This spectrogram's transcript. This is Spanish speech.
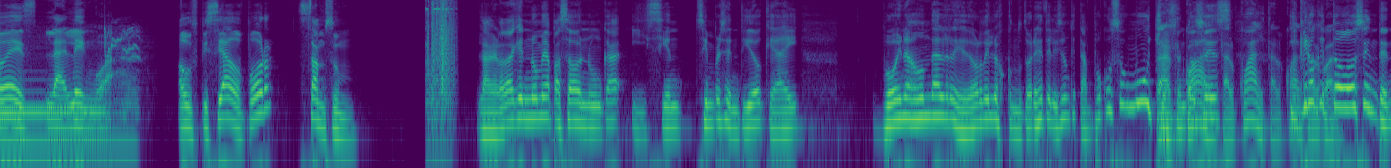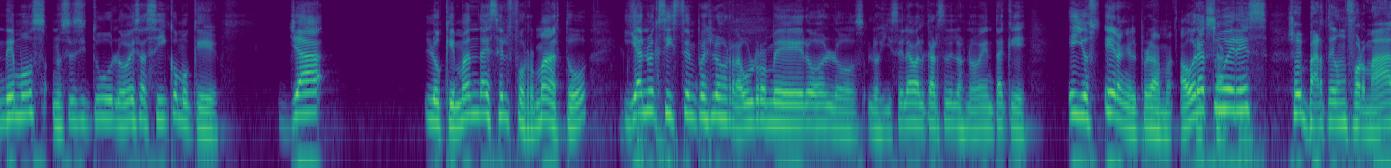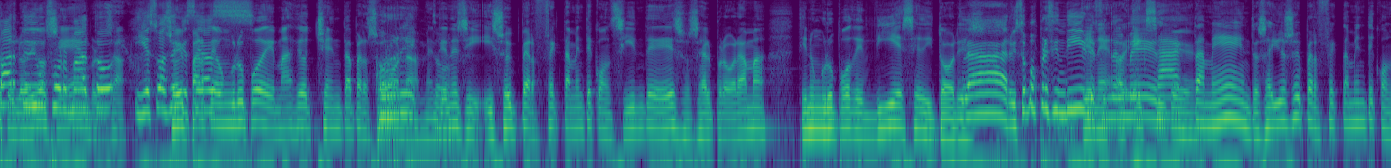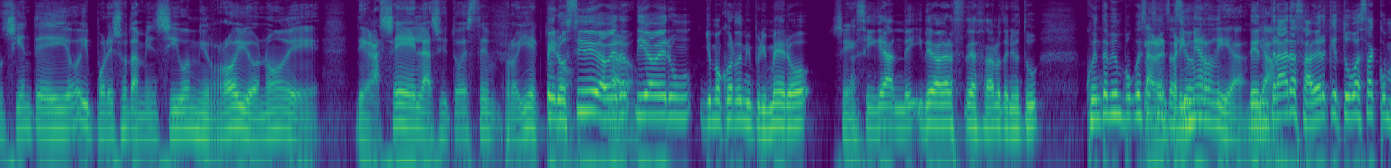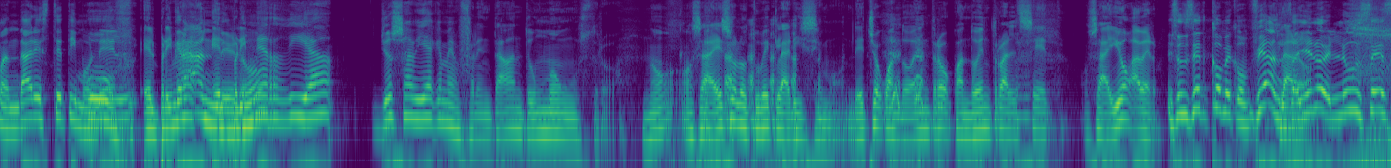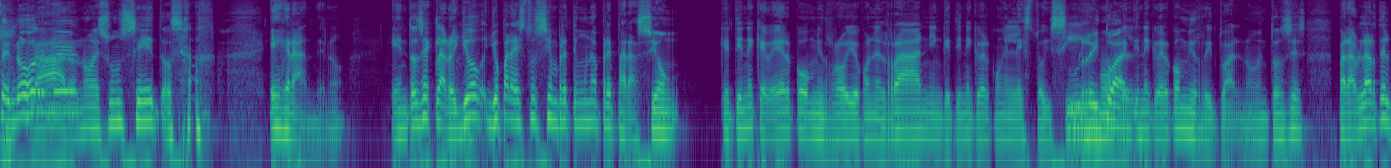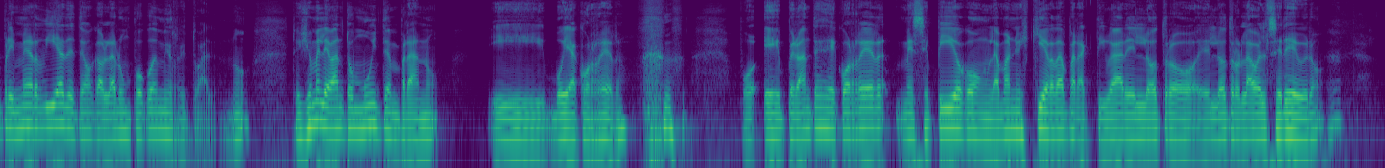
Esto es La Lengua, auspiciado por Samsung. La verdad que no me ha pasado nunca y siempre he sentido que hay buena onda alrededor de los conductores de televisión que tampoco son muchos. Tal cual, tal cual, tal y cual. creo tal que cual. todos entendemos, no sé si tú lo ves así, como que ya lo que manda es el formato y ya no existen pues los Raúl Romero, los, los Gisela Valcárcel de los 90 que ellos eran el programa. Ahora tú eres Soy parte de un formato, parte lo de digo un siempre, formato o sea, y eso hace soy que parte de un grupo de más de 80 personas, Correcto. ¿me entiendes? Y, y soy perfectamente consciente de eso. O sea, el programa tiene un grupo de 10 editores. Claro, y somos prescindibles Tiene- finalmente. Exactamente, o sea, yo soy perfectamente consciente de ello y por eso también sigo en mi rollo, ¿no? De, de gacelas y todo este proyecto. Pero ¿no? sí debe haber, Claro. debe haber un. Yo me acuerdo de mi primero, Sí. así grande, y debe haberlo tenido tú. Cuéntame un poco esa Claro, el sensación primer día, de ya. entrar a saber que tú vas a comandar este timonel. Uf, el primer, grande, el ¿no? primer día yo sabía que me enfrentaba ante un monstruo, ¿no? O sea, eso lo tuve clarísimo. De hecho, cuando entro, cuando entro al set, o sea, yo, a ver, Es un set come confianza, Claro. lleno de luces, enorme. Claro, no, es un set, o sea, es grande, ¿no? Entonces, claro, yo, yo para esto siempre tengo una preparación que tiene que ver con mi rollo con el running, que tiene que ver con el estoicismo, Un ritual. que tiene que ver con mi ritual, ¿no? Entonces, para hablarte el primer día te tengo que hablar un poco de mi ritual, ¿no? Entonces, yo me levanto muy temprano y voy a correr. Eh, pero antes de correr me cepillo con la mano izquierda para activar el otro, el otro lado del cerebro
